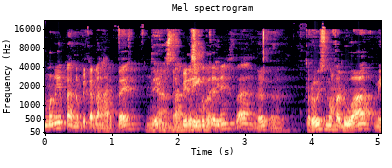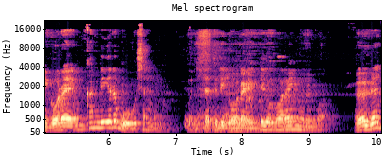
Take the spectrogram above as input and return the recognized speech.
menit tah nepi ka dahar teh. Ya, Tapi disebutkeun instan. Heeh. Terus nu kedua mie goreng kan direbus aja. Datu digoreng. tiga goreng Pak. Eh kan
